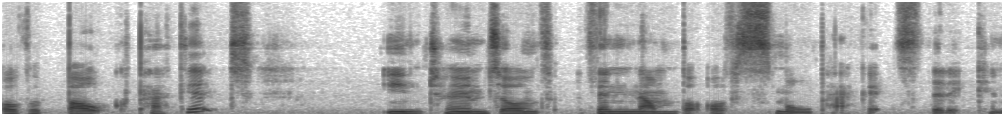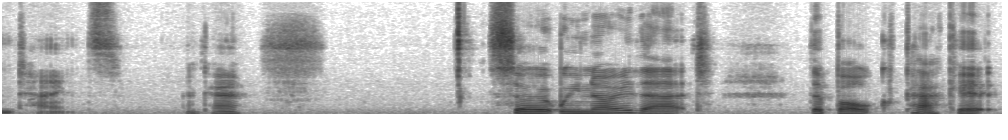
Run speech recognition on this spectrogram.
of a bulk packet in terms of the number of small packets that it contains, okay. So we know that the bulk packet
